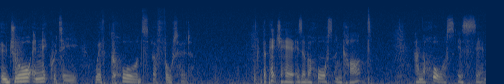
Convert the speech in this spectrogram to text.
who draw iniquity with cords of falsehood. The picture here is of a horse and cart, and the horse is sin.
